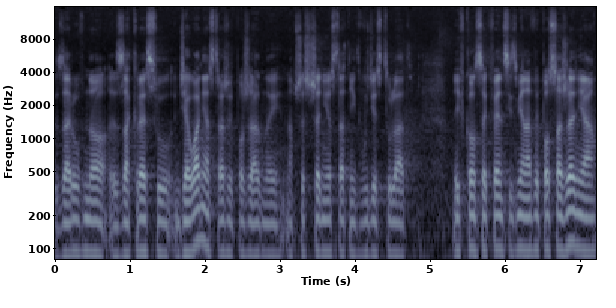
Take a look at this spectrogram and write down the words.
zarówno zakresu działania Straży Pożarnej na przestrzeni ostatnich 20 lat i w konsekwencji zmiana wyposażenia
